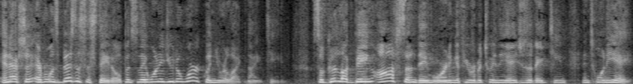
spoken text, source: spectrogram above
And actually, everyone's businesses stayed open, so they wanted you to work when you were like 19. So good luck being off Sunday morning if you were between the ages of 18 and 28.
